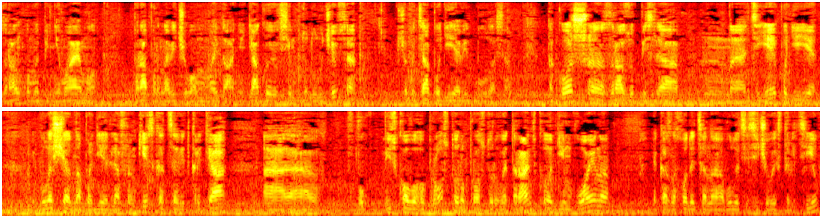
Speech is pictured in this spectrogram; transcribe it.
Зранку ми піднімаємо прапор на вічовому майдані. Дякую всім, хто долучився, щоб ця подія відбулася. Також е, зразу після е, цієї події була ще одна подія для Франківська це відкриття е, військового простору, простору ветеранського, дім воїна, яка знаходиться на вулиці Січових Стрільців.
